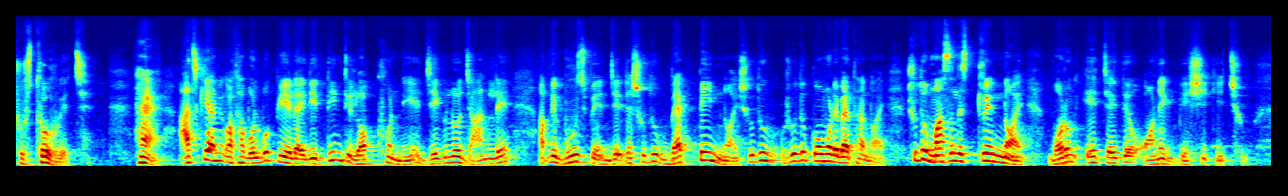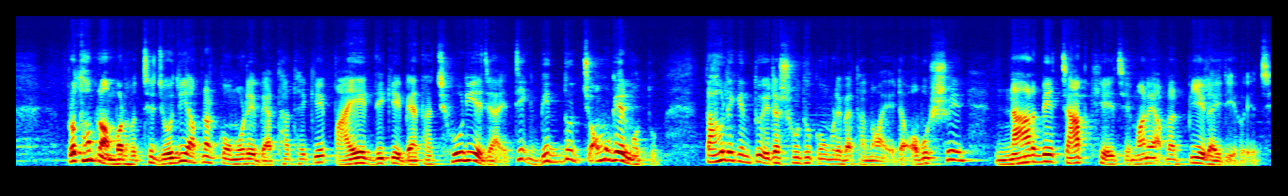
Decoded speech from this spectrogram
সুস্থ হয়েছে। হ্যাঁ আজকে আমি কথা বলব পিএলআইডির তিনটি লক্ষণ নিয়ে, যেগুলো জানলে আপনি বুঝবেন যে এটা শুধু ব্যাক পেইন নয়, শুধু শুধু কোমরে ব্যথা নয়, শুধু মাসেল স্ট্রেন নয়, বরং এর চাইতেও অনেক বেশি কিছু। প্রথম নম্বর হচ্ছে, যদি আপনার কোমরে ব্যথা থেকে পায়ের দিকে ব্যথা ছড়িয়ে যায়, ঠিক বিদ্যুৎ চমকের মতো, তাহলে কিন্তু এটা শুধু কোমরে ব্যথা নয়, এটা অবশ্যই নার্ভে চাপ খেয়েছে মানে আপনার পিএলআইডি হয়েছে।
